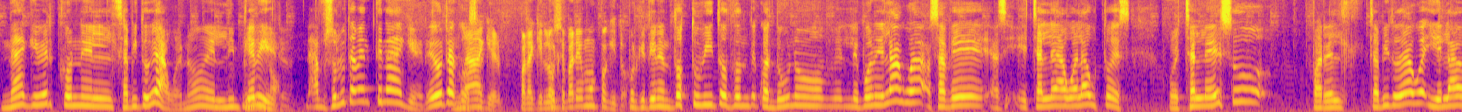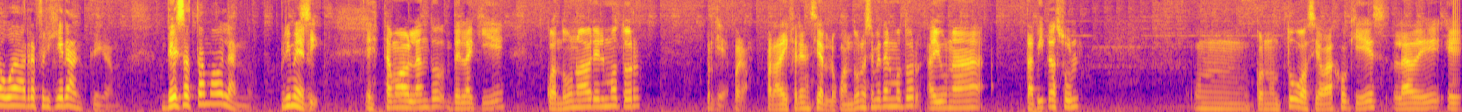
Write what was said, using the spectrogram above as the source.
nada que ver con el sapito de agua, ¿no? El limpia Absolutamente nada que ver, es otra cosa. Nada que ver, para que lo separemos un poquito. Porque tienen dos tubitos donde cuando uno le pone el agua, o sea, ve, echarle agua al auto es o echarle eso para el sapito de agua y el agua refrigerante, digamos. De esa estamos hablando, primero. Sí, estamos hablando de la que cuando uno abre el motor, porque, bueno, para diferenciarlo, cuando uno se mete el motor hay una tapita azul con un tubo hacia abajo que es la de, eh,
